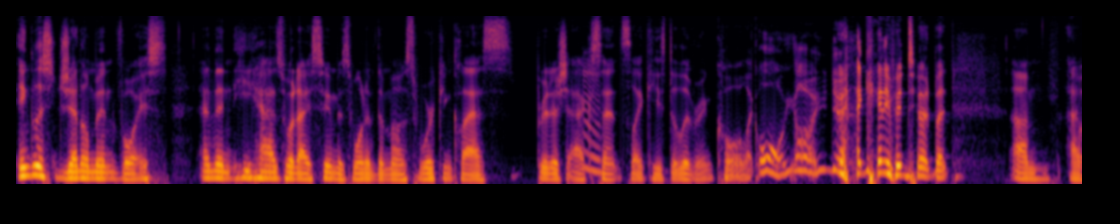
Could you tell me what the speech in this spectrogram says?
English gentleman voice, and then he has what I assume is one of the most working class British accents, like he's delivering coal, like oh, yeah, I can't even do it, but um, I.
